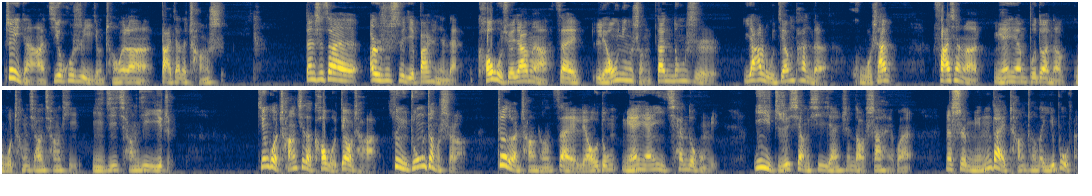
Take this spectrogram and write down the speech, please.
这一点啊，几乎是已经成为了大家的常识。但是在二十世纪八十年代，考古学家们啊，在辽宁省丹东市鸭绿江畔的虎山。发现了绵延不断的古城墙墙体以及墙基遗址。经过长期的考古调查，最终证实了这段长城在辽东绵延一千多公里，一直向西延伸到山海关，那是明代长城的一部分。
